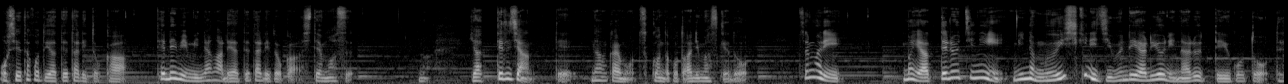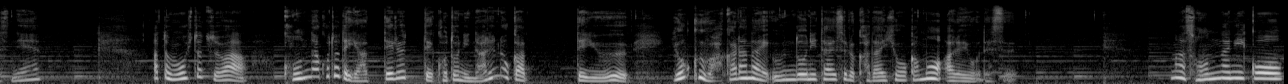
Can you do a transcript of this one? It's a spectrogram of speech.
教えたことやってたりとかテレビ見ながらやってたりとかしてます。まあやってるじゃんって何回も突っ込んだことありますけどつまり、まあ、やってるうちにみんな無意識に自分でやるようになるっていうことですね。あともう一つはこんなことでやってるってことになるのかっていうよくわからない運動に対する過大評価もあるようです。まあそんなにこう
